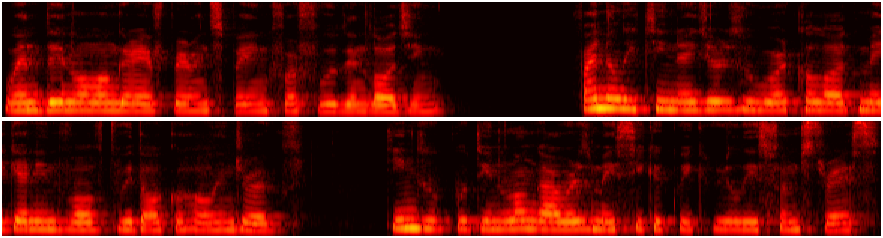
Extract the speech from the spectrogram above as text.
when they no longer have parents paying for food and lodging. Finally, teenagers who work a lot may get involved with alcohol and drugs. Teens who put in long hours may seek a quick release from stress.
